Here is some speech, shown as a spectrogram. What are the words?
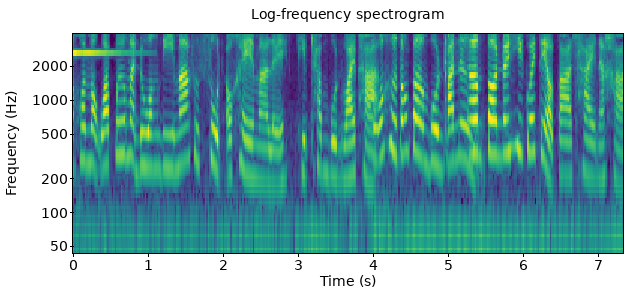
เนี่ยคนบอกว่าปื้มมาดวงดีมากสุดๆ โอเคมาเลยทริปทำบุญไหว้พระก็คือต้องเติมบุญป้าหนึ่งเริ่มต้นด้วยที่ก๋วยเตี๋ยวตาชัยนะคะ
